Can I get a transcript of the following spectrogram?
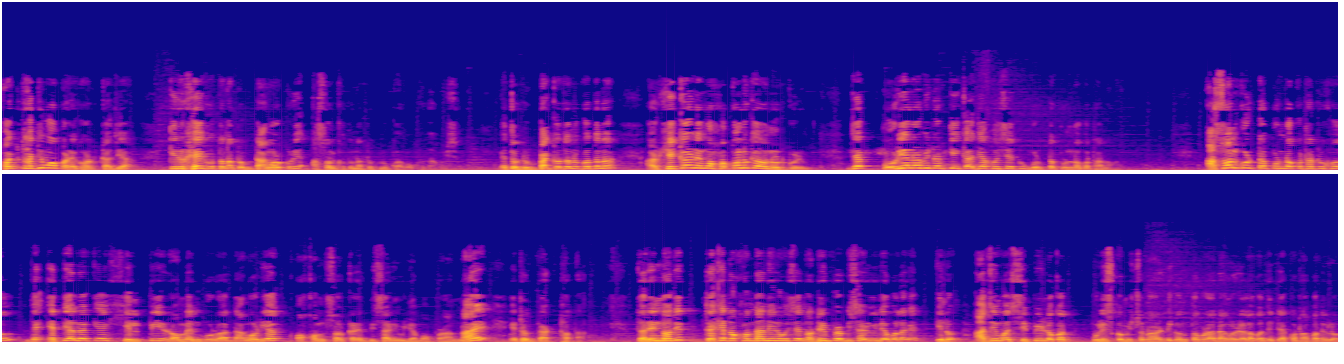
হয়তো থাকিবও পাৰে ঘৰত কাজিয়া কিন্তু সেই ঘটনাটোক ডাঙৰ কৰি আচল ঘটনাটোক লুকুৱাব খোজা হৈছে। এইটো দুৰ্ভাগ্যজনক ঘটনা আৰু সেইকাৰণে মই সকলোকে অনুৰোধ কৰিম যে পৰিয়ালৰ ভিতৰত কি কাজিয়া হৈছে এইটো গুৰুত্বপূৰ্ণ কথা নহয়। আচল গুৰুত্বপূৰ্ণ কথাটো হ'ল যে এতিয়ালৈকে শিল্পী ৰমেন বৰুৱা ডাঙৰীয়াক অসম চৰকাৰে বিচাৰি উলিয়াব পৰা নাই এইটো ব্যৰ্থতা। যদি নদীত তেখেতক সন্ধানহীন হৈছে নদীৰ পৰা বিচাৰি উলিয়াব লাগে। কিন্তু আজি মই চি পিৰ লগত পুলিচ কমিশ্যনাৰ দিগন্ত বৰা ডাঙৰীয়াৰ লগত যেতিয়া কথা পাতিলোঁ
